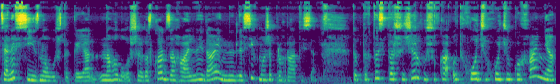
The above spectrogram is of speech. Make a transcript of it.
це не всі знову ж таки, я наголошую, розклад загальний, да, і не для всіх може програтися. Тобто хтось в першу чергу шукає, от хочу, хочу кохання,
